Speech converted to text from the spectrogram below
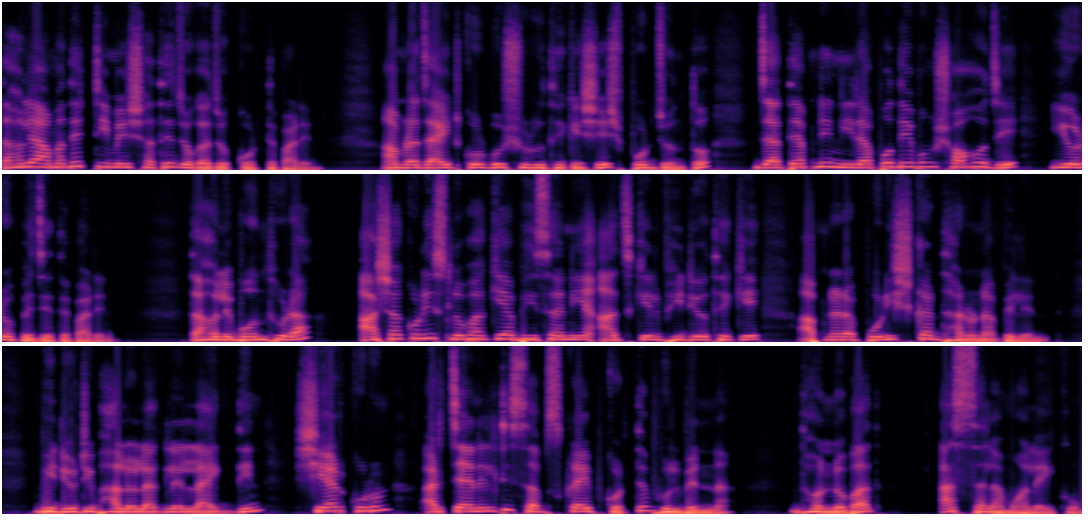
তাহলে আমাদের টিমের সাথে যোগাযোগ করতে পারেন। আমরা গাইড করব শুরু থেকে শেষ পর্যন্ত যাতে আপনি নিরাপদে এবং সহজে ইউরোপে যেতে পারেন। তাহলে বন্ধুরা, আশা করি স্লোভাকিয়া ভিসা নিয়ে আজকের ভিডিও থেকে আপনারা পরিষ্কার ধারণা পেলেন। ভিডিওটি ভালো লাগলে লাইক দিন, শেয়ার করুন আর চ্যানেলটি সাবস্ক্রাইব করতে ভুলবেন না। ধন্যবাদ, আসসালামু আলাইকুম।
